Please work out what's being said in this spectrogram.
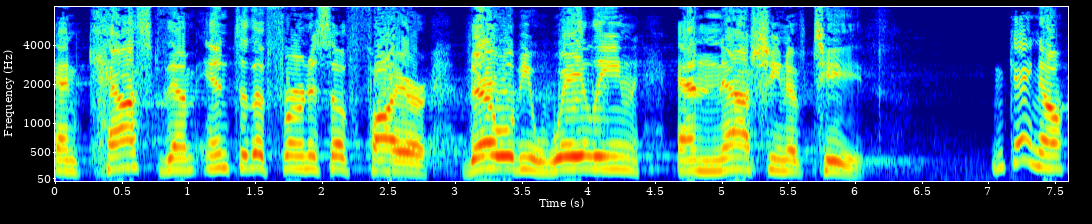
and cast them into the furnace of fire. There will be wailing and gnashing of teeth. Okay, now,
